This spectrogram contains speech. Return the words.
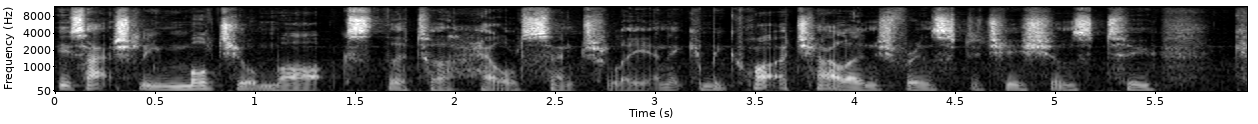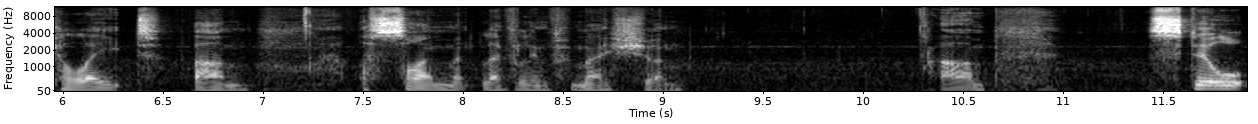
it's actually module marks that are held centrally and it can be quite a challenge for institutions to collate um, assignment level information. Um, still,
